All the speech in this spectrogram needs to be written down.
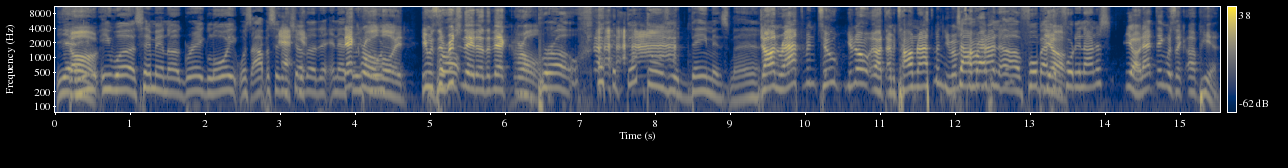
Yeah, he, he was. Him and uh, Greg Lloyd was opposite Yeah, each other yeah. in that neck roll. Lloyd. He was the originator of the neck roll. Bro, them dudes were demons, man. John Rathman too. You know, uh, I mean Tom Rathman. You remember John Tom Rappin, uh, fullback Yo. for the 49ers. Yo, that thing was like up here.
